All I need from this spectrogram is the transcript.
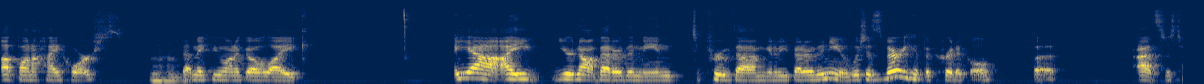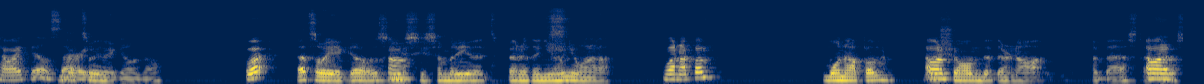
up on a high horse Mm-hmm. that make me want to go like yeah i you're not better than me and to prove that i'm going to be better than you which is very hypocritical but that's just how i feel sorry That's the way they go, though. what That's the way it goes. Oh. You see somebody that's better than you, and you want to one up them one up them I wanna- show them that they're not the best. I, i want to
